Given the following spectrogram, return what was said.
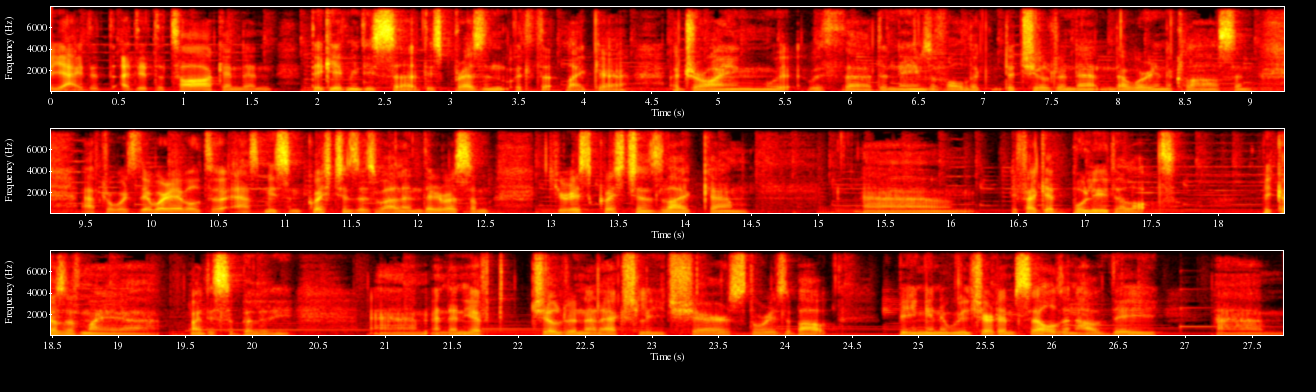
but yeah, I did I did the talk, and then they gave me this uh, this present with the, like a, a, drawing with, with uh, the names of all the, the children that, that were in the class, and afterwards they were able to ask me some questions as well, and there were some curious questions like um, um, if I get bullied a lot because of my uh, my disability, um, and then you have children that actually share stories about being in a wheelchair themselves and how they um,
